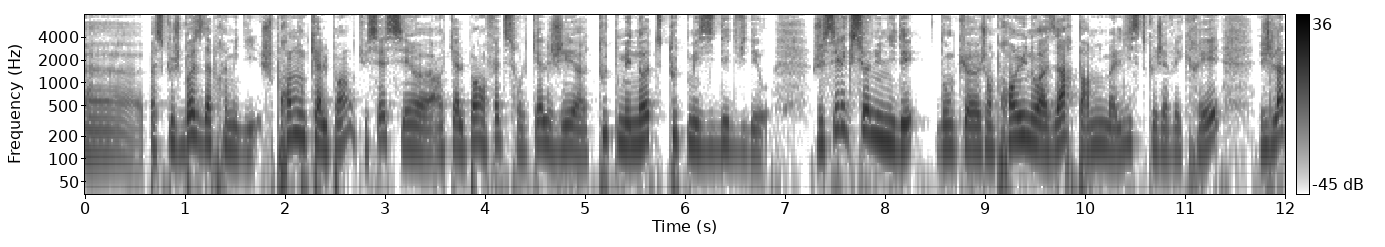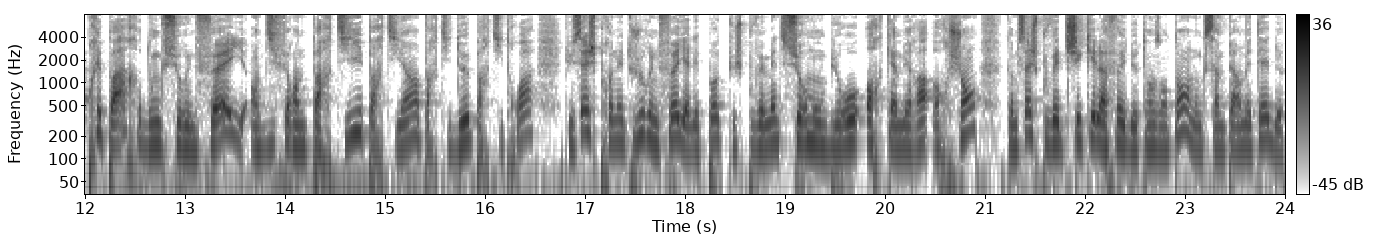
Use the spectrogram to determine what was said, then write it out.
euh, parce que je bosse d'après-midi. Je prends mon calepin, tu sais, c'est un calepin en fait sur lequel j'ai toutes mes notes, toutes mes idées de vidéos. Je sélectionne une idée, donc euh, j'en prends une au hasard parmi ma liste que j'avais créée. Je la prépare donc sur une feuille en différentes parties, partie 1, partie 2, partie 3. Tu sais, je prenais toujours une feuille à l'époque que je pouvais mettre sur mon bureau hors caméra, hors champ. Comme ça, je pouvais checker la feuille de temps en temps. Donc ça me permettait de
